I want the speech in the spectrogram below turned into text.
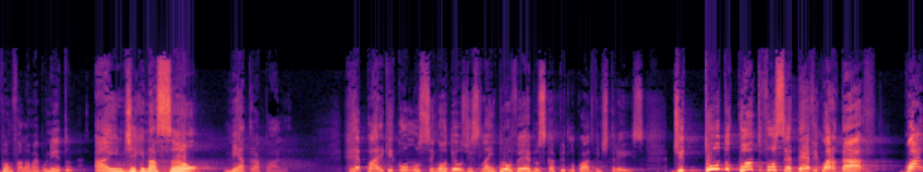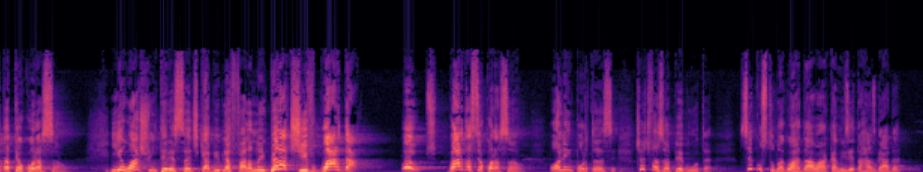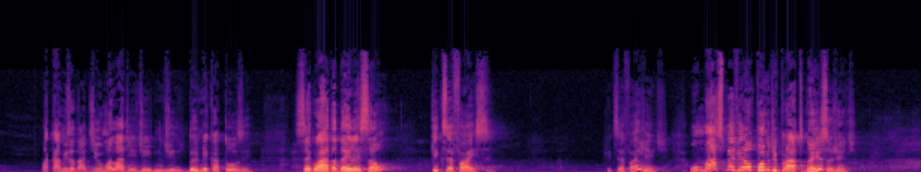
Vamos falar mais bonito? A indignação me atrapalha. Repare que, como o Senhor Deus disse lá em Provérbios, capítulo 4, 23, de tudo quanto você deve guardar, guarda teu coração. E eu acho interessante que a Bíblia fala no imperativo: guarda! Oh, guarda seu coração. Olha a importância. Deixa eu te fazer uma pergunta. Você costuma guardar uma camiseta rasgada? Uma camisa da Dilma lá de, de, de 2014? Você guarda da eleição? Que, que você faz? O que, que você faz, gente? O máximo é virar um pano de prato, não é isso, gente?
